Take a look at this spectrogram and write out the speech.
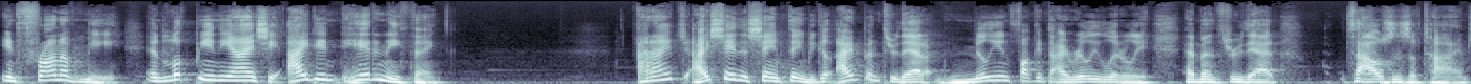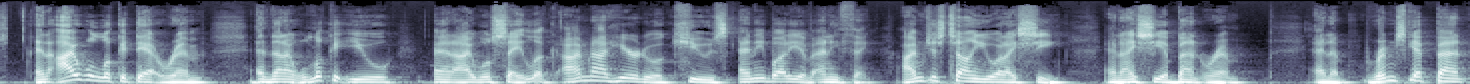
in front of me and look me in the eye and say, I didn't hit anything. And I, I say the same thing because I've been through that a million fucking times. I really literally have been through that thousands of times. And I will look at that rim and then I will look at you and I will say, look, I'm not here to accuse anybody of anything. I'm just telling you what I see. And I see a bent rim. And rims get bent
